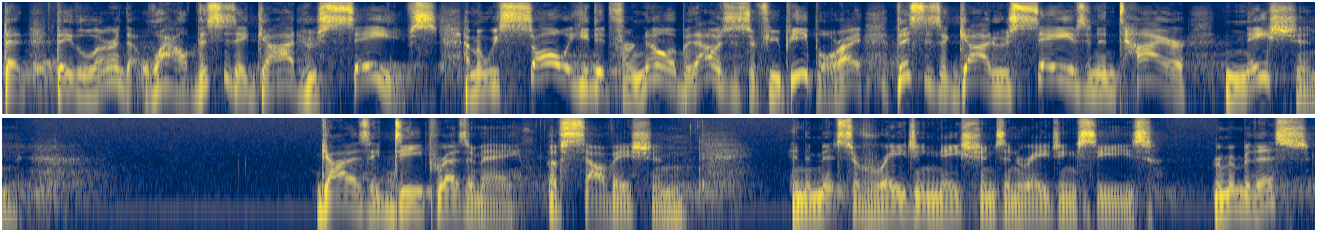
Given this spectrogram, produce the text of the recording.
that they learned that, wow, this is a God who saves. I mean, we saw what he did for Noah, but that was just a few people, right? This is a God who saves an entire nation. God has a deep resume of salvation in the midst of raging nations and raging seas. Remember this?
